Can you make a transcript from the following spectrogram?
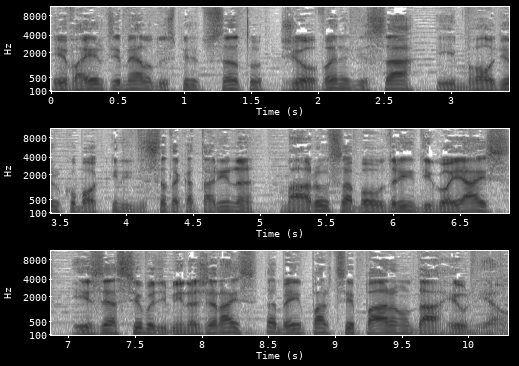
Evair de Melo do Espírito Santo, Giovanni de Sá e Valdir Cobalcini de Santa Catarina, Marussa Boldrin de Goiás e Zé Silva de Minas Gerais também participaram da reunião.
